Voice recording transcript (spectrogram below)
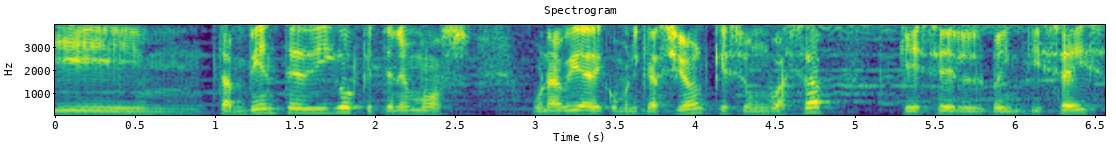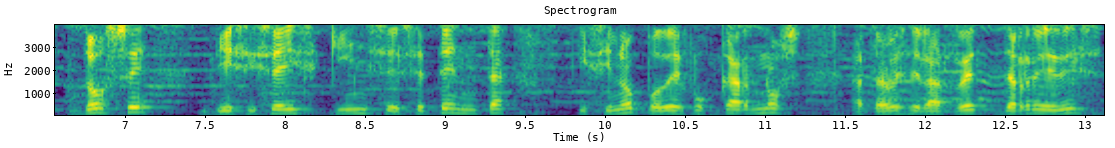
Y mm, también te digo que tenemos una vía de comunicación que es un WhatsApp, que es el 26 12 16 15 70. Y si no, podés buscarnos a través de la red de redes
